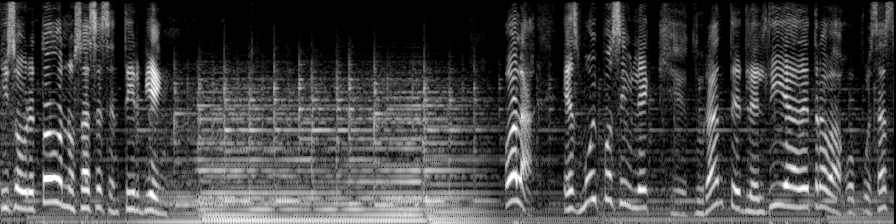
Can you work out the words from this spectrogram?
y sobre todo nos hace sentir bien. Hola, es muy posible que durante el día de trabajo pues has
